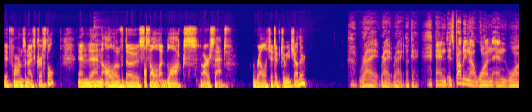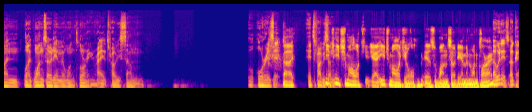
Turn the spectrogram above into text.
it forms a nice crystal. And then all of those solid blocks are set relative to each other. Right, right, right. Okay. And it's probably not one and one, like one sodium and one chlorine, right? It's probably some, or is it? Uh, it's probably. Each, each molecule, yeah, each molecule is one sodium and one chloride. oh, it is. Okay.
